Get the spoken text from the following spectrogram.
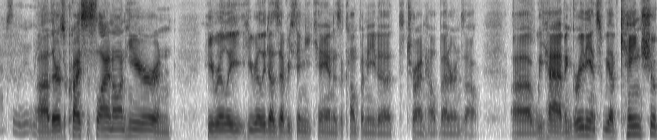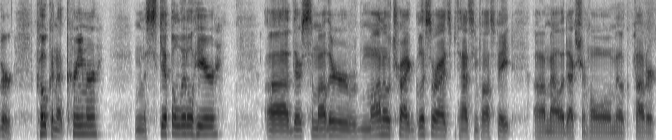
Absolutely. Uh, there's a crisis line on here, and he really he really does everything he can as a company to, to try and help veterans out. Uh, we have ingredients. We have cane sugar, coconut creamer. I'm gonna skip a little here. Uh, there's some other monotriglycerides, potassium phosphate, uh, maltodextrin whole milk powder,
